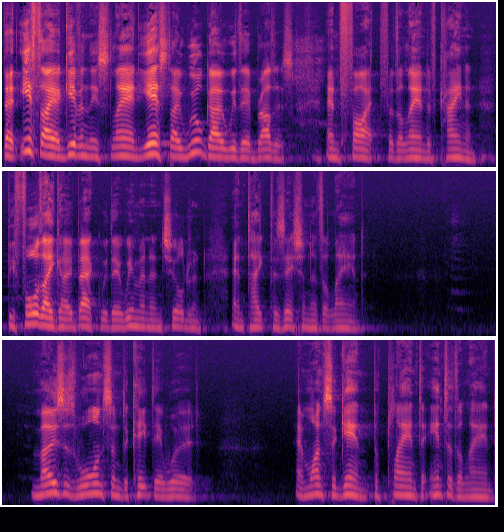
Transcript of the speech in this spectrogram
that if they are given this land, yes, they will go with their brothers and fight for the land of Canaan before they go back with their women and children and take possession of the land. Moses warns them to keep their word. And once again, the plan to enter the land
